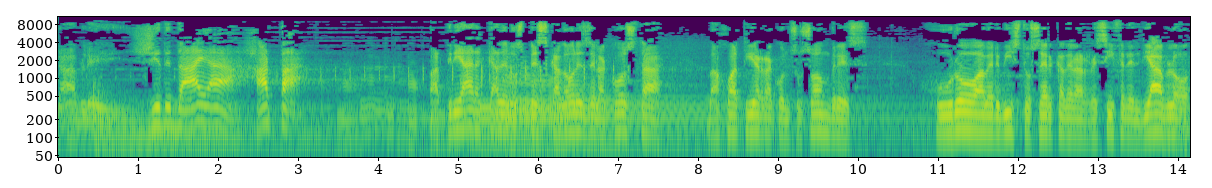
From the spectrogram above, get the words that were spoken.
Venerable Harpa, patriarca de los pescadores de la costa, bajó a tierra con sus hombres, juró haber visto cerca del arrecife del diablo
